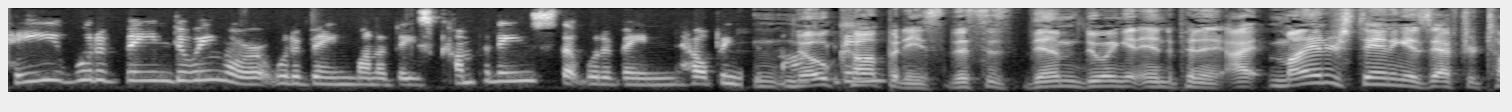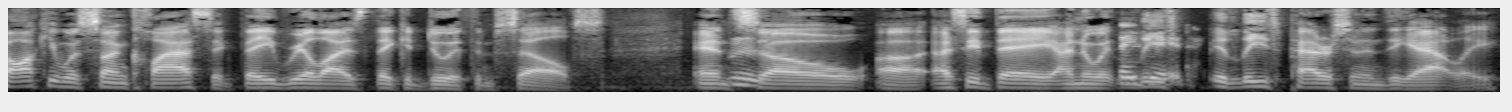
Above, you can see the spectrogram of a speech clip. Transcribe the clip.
he would have been doing, or it would have been one of these companies that would have been helping? no companies. This is them doing it independently. I, my understanding is after talking with Sunn Classic, they realized they could do it themselves, and so uh, I see they. I know at They least did. at least Patterson and DeAtley.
